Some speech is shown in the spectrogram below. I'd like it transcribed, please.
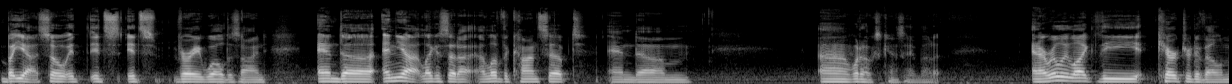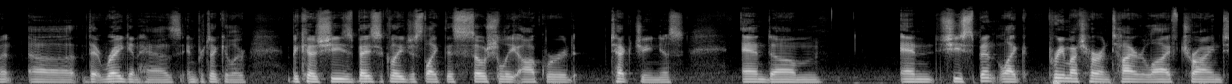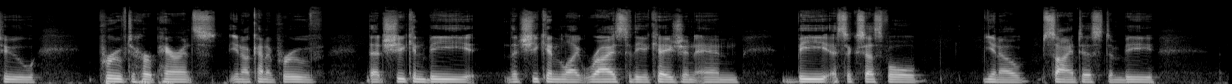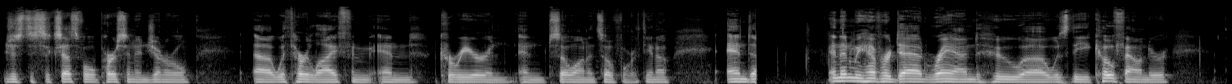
but yeah, so it it's it's very well designed. And uh, and yeah, like I said, I, I love the concept and um, uh, what else can I say about it? And I really like the character development uh, that Reagan has in particular, because she's basically just like this socially awkward tech genius, and um, and she spent like pretty much her entire life trying to prove to her parents, you know, kind of prove that she can be that she can like rise to the occasion and be a successful, you know, scientist and be just a successful person in general uh, with her life and, and career and, and so on and so forth, you know. And uh, and then we have her dad Rand, who uh, was the co-founder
